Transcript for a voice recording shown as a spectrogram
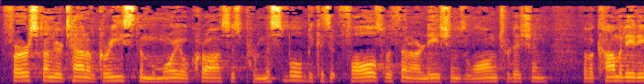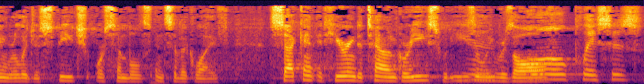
First, under Town of Greece, the memorial cross is permissible because it falls within our nation's long tradition of accommodating religious speech or symbols in civic life. Second, adhering to Town Greece would easily in resolve all places,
